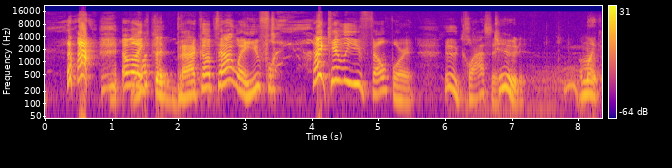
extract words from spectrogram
I'm like, what the? back up that way. You fly. I can't believe you fell for it. Dude, classic. Dude, I'm like,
